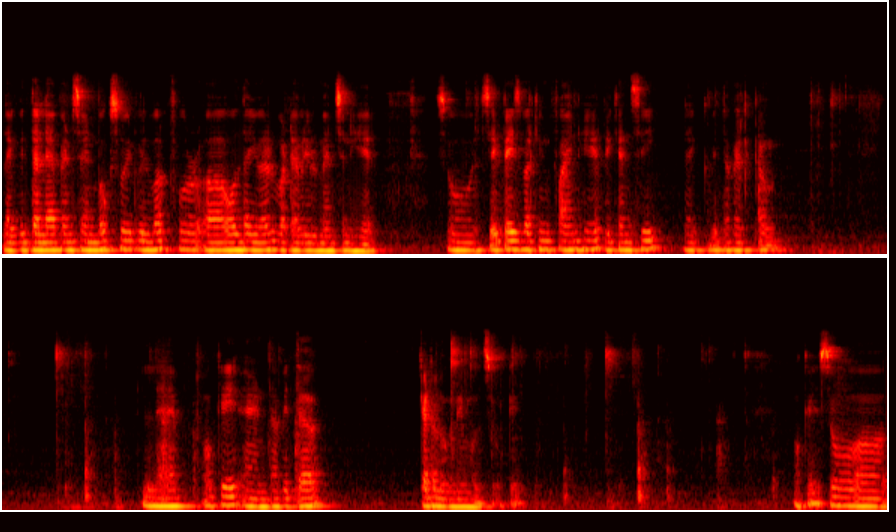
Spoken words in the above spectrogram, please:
like with the lab and sandbox. So it will work for uh, all the URL whatever you will mention here so API is working fine here. We can see like with the welcome. Lab okay and the, with the catalog name also okay. Okay so uh,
